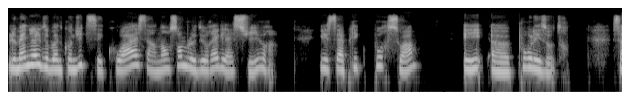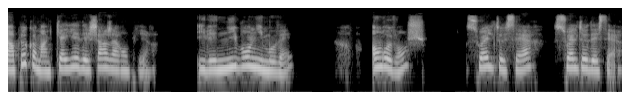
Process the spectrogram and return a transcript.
Le manuel de bonne conduite, c'est quoi? C'est un ensemble de règles à suivre. Il s'applique pour soi et euh, pour les autres. C'est un peu comme un cahier des charges à remplir. Il est ni bon ni mauvais. En revanche, soit il te sert, soit il te dessert.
